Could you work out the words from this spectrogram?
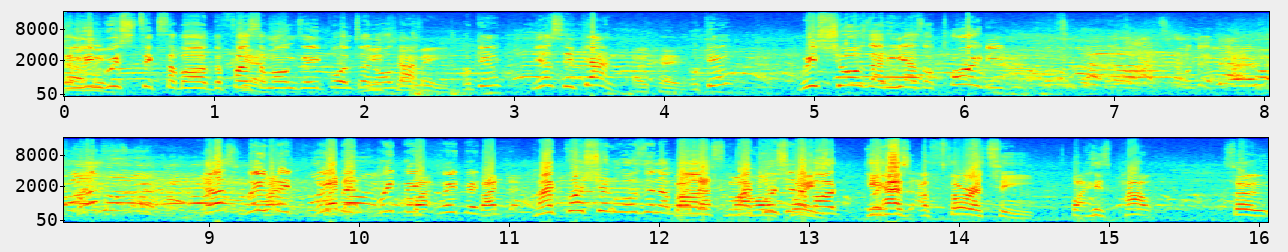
the me. linguistics about the first Yes. among the equals and You all tell that. me. Okay. Yes, he can. Okay. Okay. which shows that he has authority. Okay. Yes, wait, But- wait, but wait, that- wait, wait, but- wait, wait. but- My question wasn't But about. that's my, whole question point. about. he has authority, but his power. So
